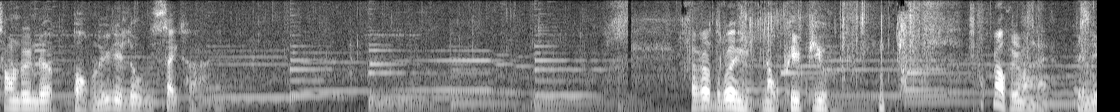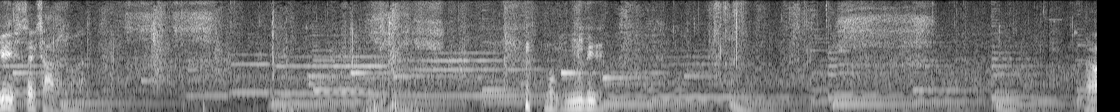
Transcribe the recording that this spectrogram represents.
ဆောင်းတွင်းတဲ့ပေါင်လေးတွေလုပ်ပြီးစိုက်ထားတာအဲ့ တော့သူတို့ရင်နောက်ဖေးပြူနောက်ဖေးမှာလည်းပင်လေးတွေစိုက်ထားတယ်ဆိုတာမုံကြီးလေးအာ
